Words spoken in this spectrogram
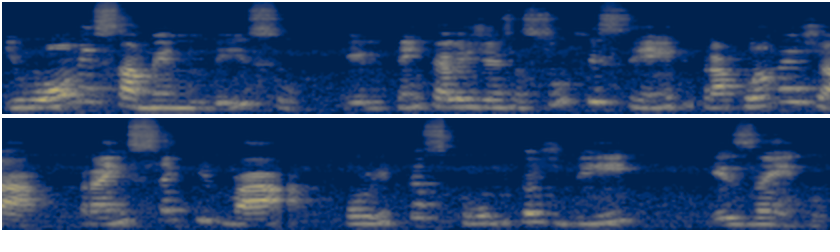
E o homem, sabendo disso, ele tem inteligência suficiente para planejar, para incentivar políticas públicas de, exemplo,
